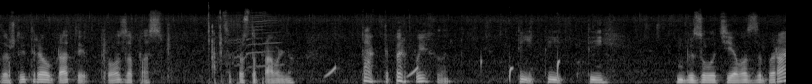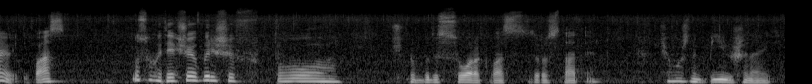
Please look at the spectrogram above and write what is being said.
завжди треба брати про запас. Це просто правильно. Так, тепер поїхали. Ти, ти, ти. Ви золоті, я вас забираю і вас. Ну слухайте, якщо я вирішив по. що буде 40 вас зростати. Що можна більше навіть.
